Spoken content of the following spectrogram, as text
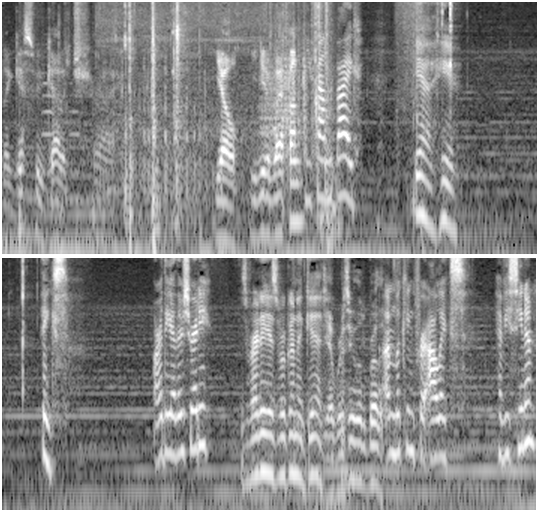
But I guess we've got to try. Yo, you need a weapon? You found the bag. Yeah, here. Thanks. Are the others ready? As ready as we're gonna get. Yeah, where's your little brother? I'm looking for Alex. Have you seen him?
